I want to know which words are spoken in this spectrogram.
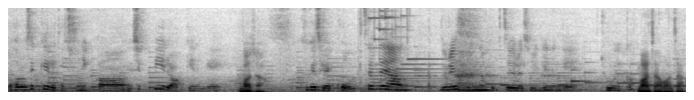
뭐 하루 세 끼를 다 주니까 그 식비를 아끼는 게 맞아. 그게 제일 커. 최대한 누릴 수 있는 복지를 즐기는 게 좋으니까. 맞아, 맞아.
